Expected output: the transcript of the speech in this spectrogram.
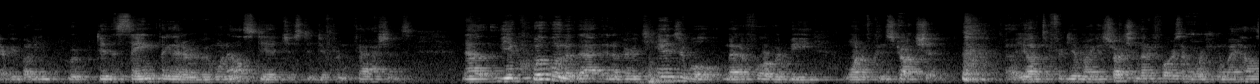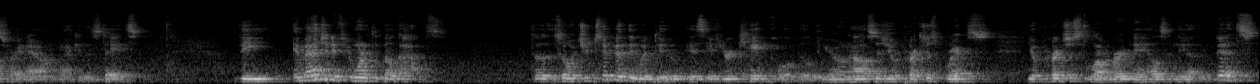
Everybody did the same thing that everyone else did, just in different fashions. Now, the equivalent of that in a very tangible metaphor would be one of construction. Uh, you'll have to forgive my construction metaphors. I'm working on my house right now, back in the States. The, imagine if you wanted to build a house. So, so what you typically would do is if you're capable of building your own houses, you'll purchase bricks, you'll purchase lumber, nails, and the other bits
